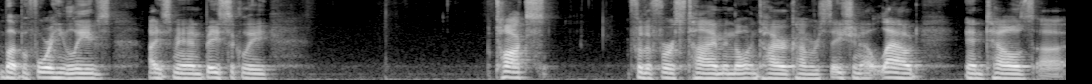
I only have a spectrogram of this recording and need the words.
But before he leaves, Iceman basically talks for the first time in the entire conversation out loud and tells uh,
